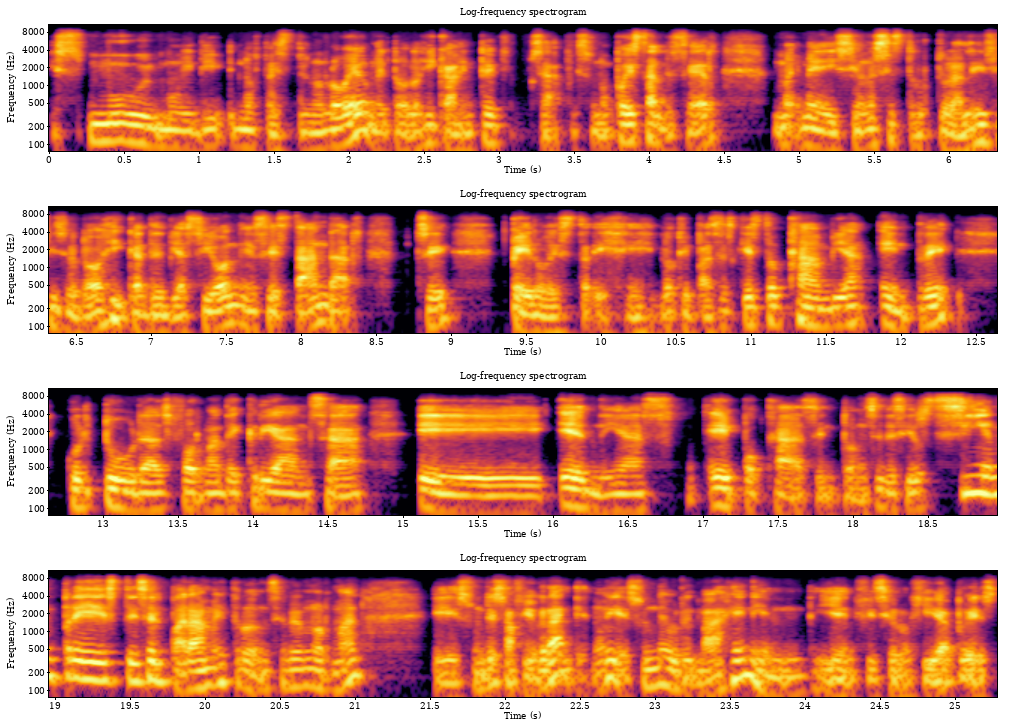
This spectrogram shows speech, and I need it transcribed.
es muy, muy, no, pues yo no lo veo metodológicamente, o sea, pues uno puede establecer mediciones estructurales y fisiológicas, desviaciones estándar, Pero este, lo que pasa es que esto cambia entre culturas, formas de crianza, eh, etnias, épocas, entonces, es decir, siempre este es el parámetro de un cerebro normal, es un desafío grande, ¿no? Y es un neuroimagen y en, fisiología, pues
